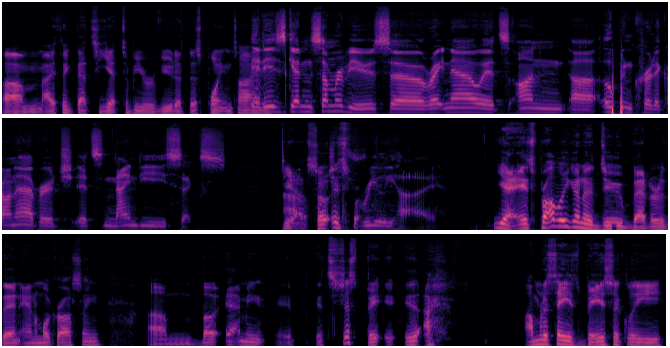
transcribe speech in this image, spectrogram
Um I think that's yet to be reviewed at this point in time. It is getting some reviews. So right now it's on uh, Open Critic on average. It's 96. Yeah, uh, so which it's really high. yeah, it's probably going to do better than Animal Crossing. Um, but I mean, it, it's just ba- it, I, I'm going to say it's basically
